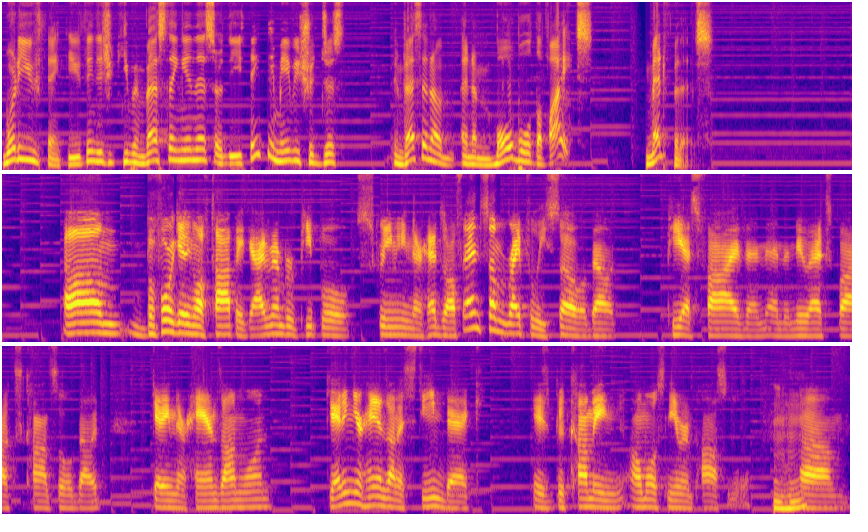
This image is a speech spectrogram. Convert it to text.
What do you think? Do you think they should keep investing in this, or do you think they maybe should just invest in a in a mobile device meant for this? Um, before getting off topic, I remember people screaming their heads off, and some rightfully so, about PS5 and, and the new Xbox console about getting their hands on one. Getting your hands on a Steam Deck is becoming almost near impossible. Mm-hmm. Um,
